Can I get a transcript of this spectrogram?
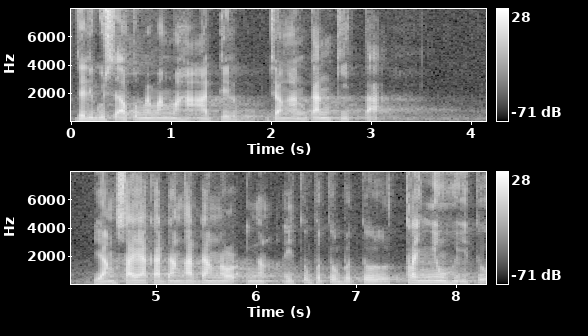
Jadi Gusti Allah itu memang maha adil, Bu. Jangankan kita. Yang saya kadang-kadang itu betul-betul terenyuh itu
